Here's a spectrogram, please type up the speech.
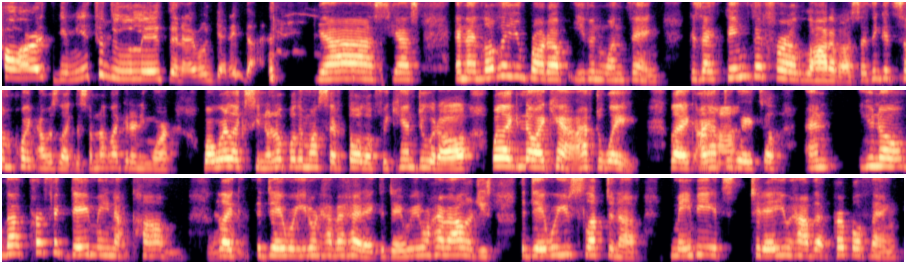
chart, give me a to-do list, and I will get it done. Yes, yes. And I love that you brought up even one thing, because I think that for a lot of us, I think at some point I was like this, I'm not like it anymore, where we're like, si no lo podemos hacer todo, if we can't do it all, we're like, no, I can't. I have to wait. Like, I have to Uh-huh. wait till, and you know, that perfect day may not come. Like the day where you don't have a headache, the day where you don't have allergies, the day where you slept enough. Maybe it's today you have that purple thing,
